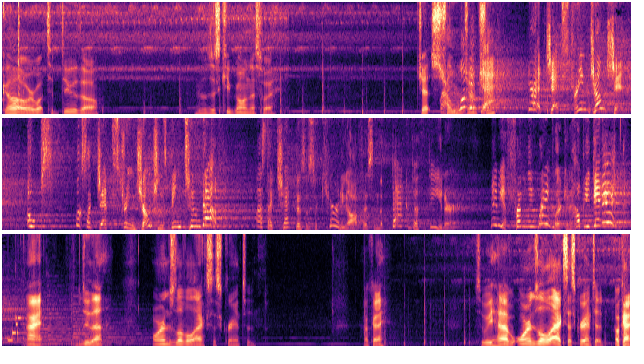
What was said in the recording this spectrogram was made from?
go or what to do, though. We'll just keep going this way. Well, Jetstream look Junction? at that. You're at Jetstream Junction. Oops. Looks like Jetstream Junction's being tuned up. Last I checked, there's a security office in the back of the theater. Maybe a friendly wrangler can help you get in. Alright, we'll do that. Orange level access granted. Okay. So we have orange level access granted. Okay.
